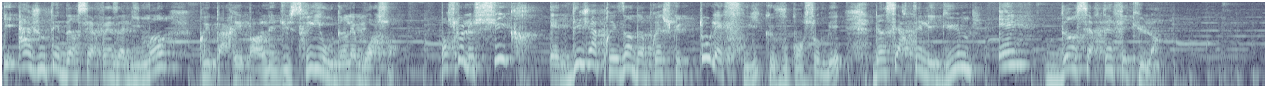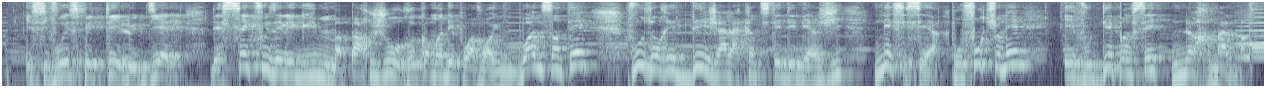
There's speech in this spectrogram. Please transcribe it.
et ajouté dans certains aliments préparés par l'industrie ou dans les boissons. Parce que le sucre est déjà présent dans presque tous les fruits que vous consommez, dans certains légumes et dans certains féculents. Et si vous respectez le diète des 5 fruits et légumes par jour recommandés pour avoir une bonne santé, vous aurez déjà la quantité d'énergie nécessaire pour fonctionner et vous dépenser normalement.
